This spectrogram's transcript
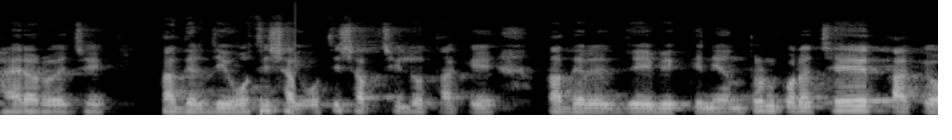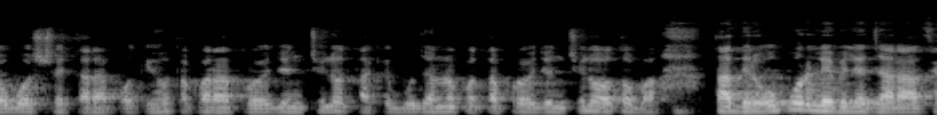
ভাইরা রয়েছে তাদের যে অতিসাপ অতিসাপ ছিল তাকে, তাদের যে ব্যক্তি নিয়ন্ত্রণ করেছে, তাকে অবশ্যই তারা প্রতিহত করার প্রয়োজন ছিল, তাকে বোঝানোর কথা প্রয়োজন ছিল, অথবা তাদের উপর লেভেলে যারা আছে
